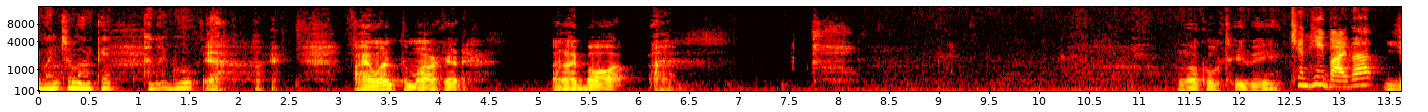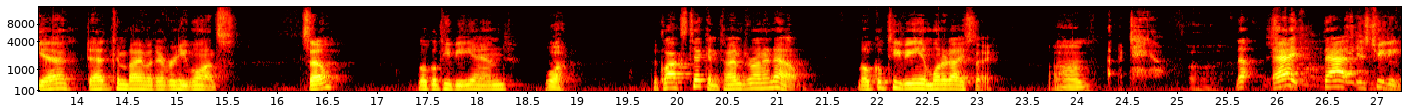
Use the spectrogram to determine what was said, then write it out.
went to market and I bought Yeah, okay. I went to market and I bought um, local TV. Can he buy that? Yeah, Dad can buy whatever he wants. So, local TV and What? the clock's ticking, time's running out. Local TV and what did I say? Um, A potato. No, hey, that is cheating.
